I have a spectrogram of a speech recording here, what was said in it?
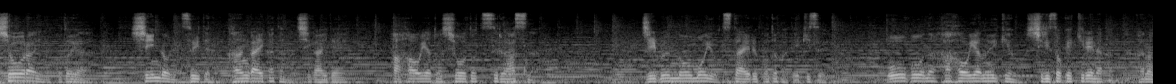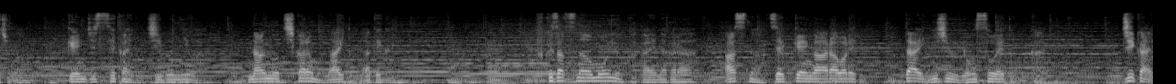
将来のことや進路についての考え方の違いで母親と衝突するアスナ。自分の思いを伝えることができず横暴な母親の意見を退けきれなかった彼女は現実世界の自分には何の力もないと嘆く。複雑な思いを抱えながらアスナは絶景が現れる第24層へと向かう。次回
